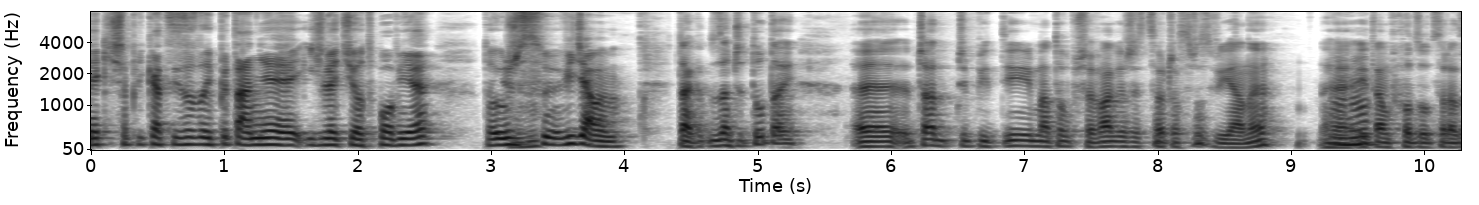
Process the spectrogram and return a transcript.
jakieś aplikacje zadaj pytanie i źle ci odpowie, to już Mhm. widziałem. Tak, to znaczy tutaj e, chat GPT ma tą przewagę, że jest cały czas rozwijany e, Mhm. i tam wchodzą coraz,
